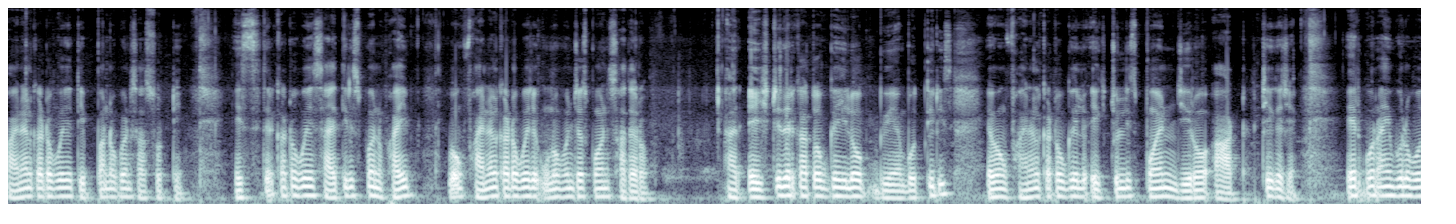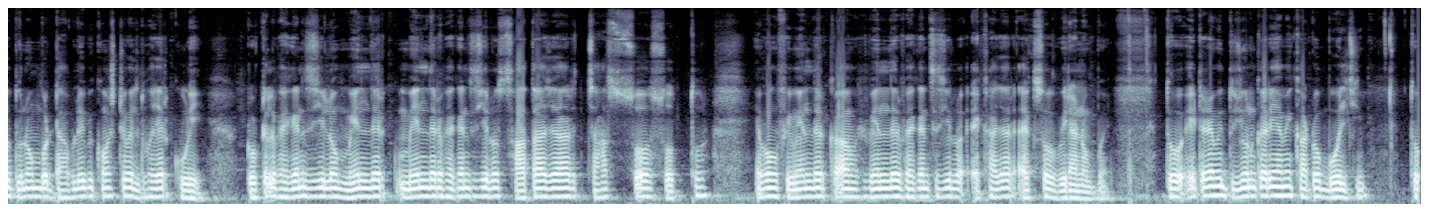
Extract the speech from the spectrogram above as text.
ফাইনাল কাট অফ গেছে তিপ্পান্ন পয়েন্ট সাতষট্টি এসসিদের কাট অফ গেছে সাঁত্রিশ পয়েন্ট ফাইভ এবং ফাইনাল কাট অফ গেছে উনপঞ্চাশ পয়েন্ট সতেরো আর এইচটিদের কাট অফ গেল বত্রিশ এবং ফাইনাল কাট অফ গেল একচল্লিশ পয়েন্ট জিরো আট ঠিক আছে এরপর আমি বলব দু নম্বর ডাব্লিউবি কনস্টেবল দু হাজার কুড়ি। টোটাল ভ্যাকেন্সি ছিল মেলদের মেলদের ভ্যাকেন্সি ছিল সাত হাজার চারশো সত্তর এবং ফিমেলদের ফিমেলদের ভ্যাকেন্সি ছিল এক হাজার একশো বিরানব্বই। তো এটার আমি দুজনকারই আমি কাট অফ বলছি। তো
